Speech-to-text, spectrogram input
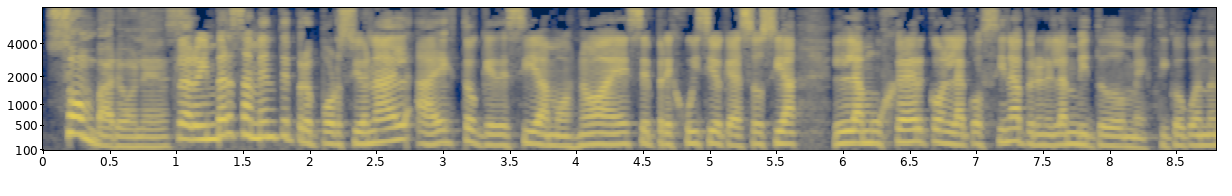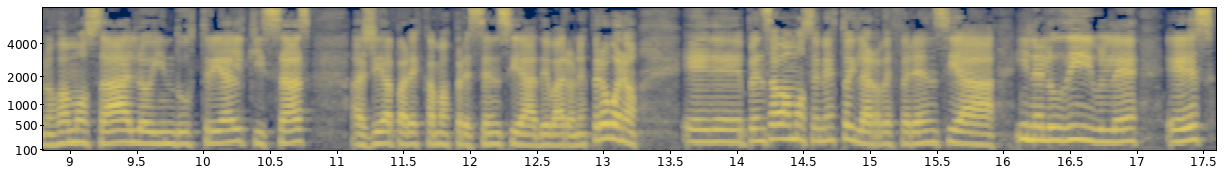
son varones. Claro, inversamente proporcional a esto que decíamos, ¿no? A ese prejuicio que asocia la mujer con la cocina, pero en el ámbito doméstico. Cuando nos vamos a lo industrial, quizás allí aparezca más presencia de varones. Pero bueno, eh, pensábamos en esto y la referencia ineludible es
